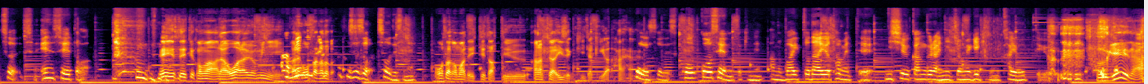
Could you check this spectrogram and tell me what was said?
そうですね。遠征とは。遠征っていうかまあだからお笑いを見にあれ大阪とかそうそう、そうですね。大阪まで行ってたっていう話は以前聞いた気が。はいはいそうです、そうです。高校生の時ね、あのバイト代を貯めて、2週間ぐらい二丁目劇場に通うっていう。すげえな。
